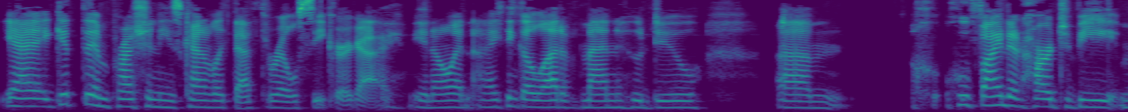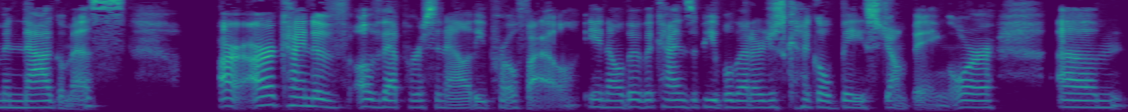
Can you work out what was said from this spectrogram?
Yeah, I get the impression he's kind of like that thrill seeker guy, you know, and I think a lot of men who do um, who find it hard to be monogamous are are kind of of that personality profile. You know, they're the kinds of people that are just going to go base jumping or um,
